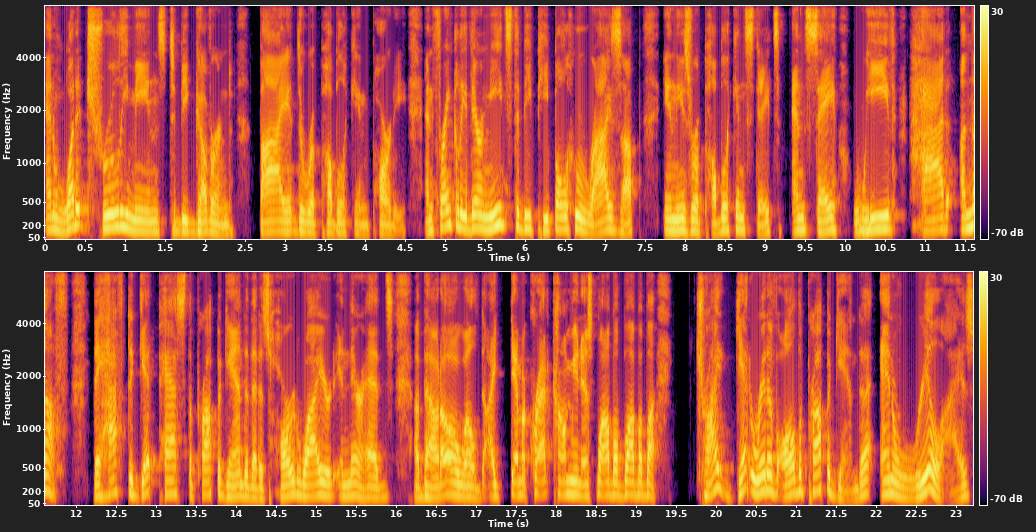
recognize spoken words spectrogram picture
and what it truly means to be governed by the Republican Party. And frankly, there needs to be people who rise up in these Republican states and say, we've had enough. They have to get past the propaganda that is hardwired in their heads about, oh, well, I, Democrat, communist, blah, blah, blah, blah, blah try get rid of all the propaganda and realize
